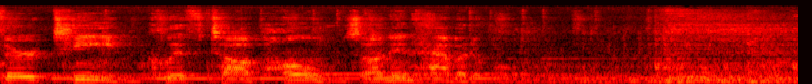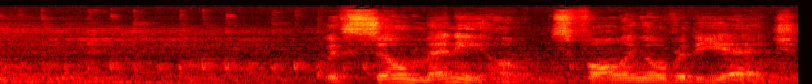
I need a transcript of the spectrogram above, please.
13 clifftop homes uninhabitable. With so many homes falling over the edge,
